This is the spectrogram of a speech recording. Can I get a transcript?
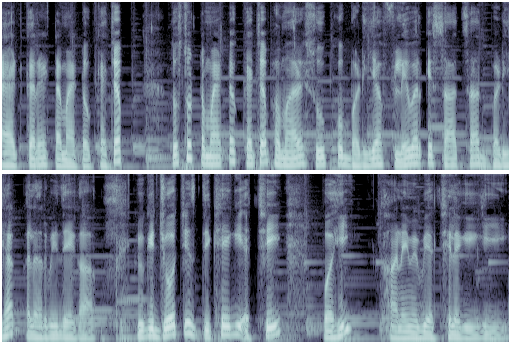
ऐड करें टमाटो केचप। दोस्तों, टमाटो केचप हमारे सूप को बढ़िया फ्लेवर के साथ साथ बढ़िया कलर भी देगा, क्योंकि जो चीज़ दिखेगी अच्छी, वही खाने में भी अच्छी लगेगी।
